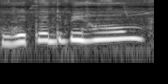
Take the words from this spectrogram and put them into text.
Is it good to be home?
